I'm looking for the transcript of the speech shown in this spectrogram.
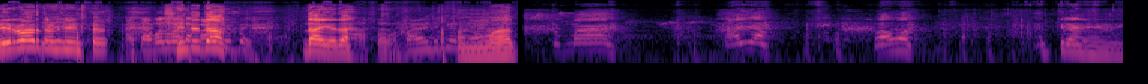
నిర్వాడుతుండు చింటూ చింటూ దా దా అమ్మా అయ్యా మామ ఎత్తిరా నేను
